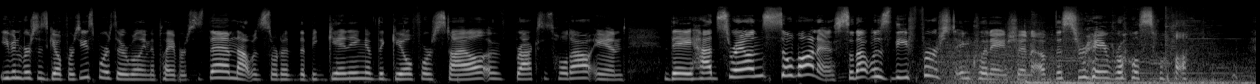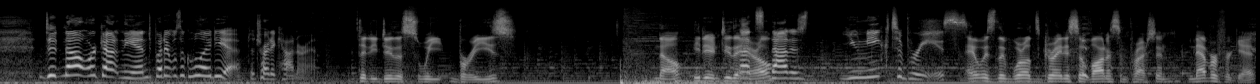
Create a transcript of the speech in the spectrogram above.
even versus Gale Force Esports, they were willing to play versus them. That was sort of the beginning of the Gale Force style of Braxis holdout, and they had Sray on Sylvanas, so that was the first inclination of the Sray role swap. Did not work out in the end, but it was a cool idea to try to counter it. Did he do the sweet breeze? No, he didn't do the That's, arrow. That is unique to Breeze. It was the world's greatest Sylvanas impression. Never forget.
